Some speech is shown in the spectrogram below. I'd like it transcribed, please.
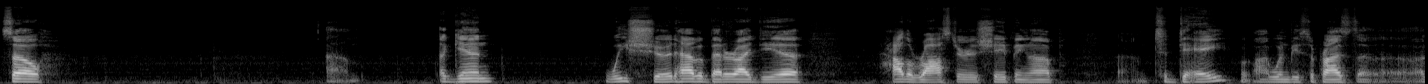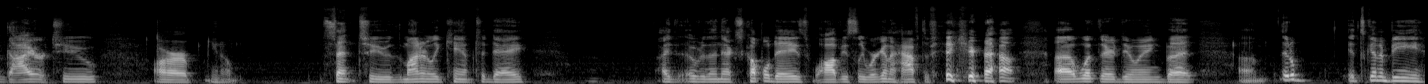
So, um, again, we should have a better idea how the roster is shaping up um, today. I wouldn't be surprised a, a guy or two are, you know, sent to the minor league camp today I, over the next couple days. Obviously, we're going to have to figure out uh, what they're doing, but um, it'll it's going to be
